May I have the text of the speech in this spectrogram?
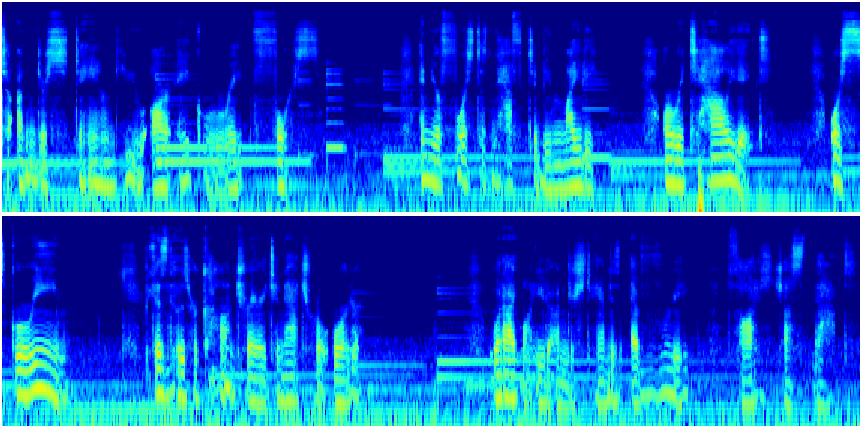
to understand you are a great force. And your force doesn't have to be mighty or retaliate or scream because those are contrary to natural order. What I want you to understand is every thought is just that.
